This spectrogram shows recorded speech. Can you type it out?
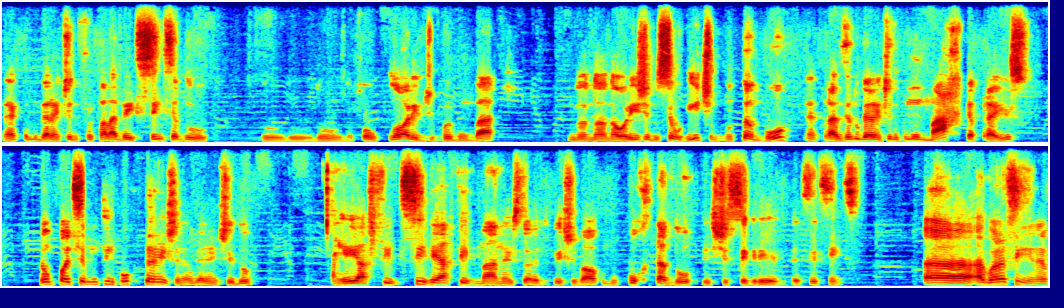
né, como garantido foi falar da essência do, do, do, do folclore de boi bumbá na, na, origem do seu ritmo, no tambor, né, trazendo o garantido como marca para isso. Então pode ser muito importante né, o garantido reafir se reafirmar na história do festival como portador deste segredo, dessa essência. Uh, agora sim, né,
